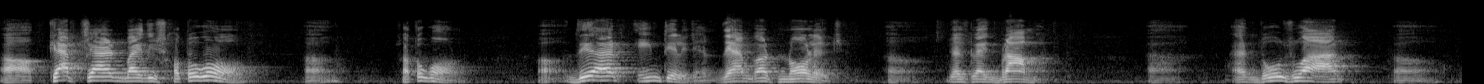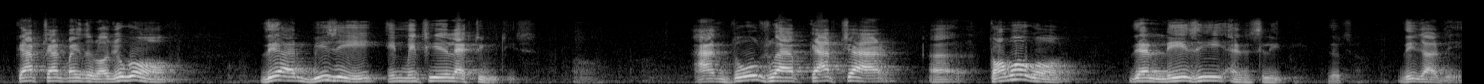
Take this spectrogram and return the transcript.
uh, captured by the Satogun, uh, Satogun, uh, they are intelligent, they have got knowledge, uh, just like Brahman. Uh, and those who are uh, captured by the Rajagun, they are busy in material activities. And those who have captured uh, they are lazy and sleepy. These are the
